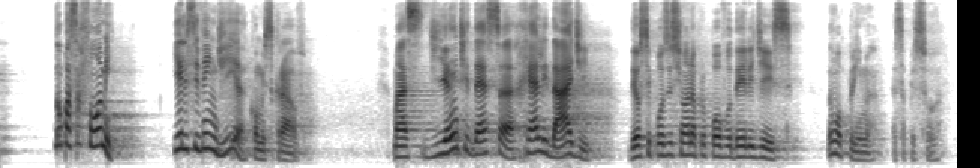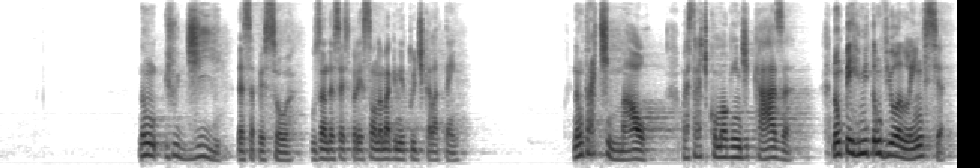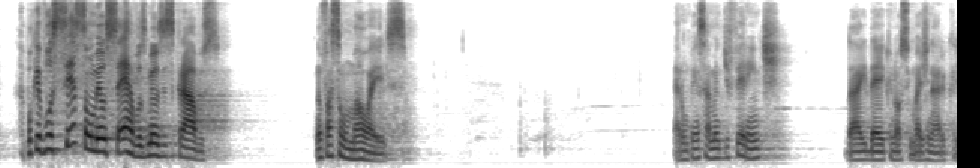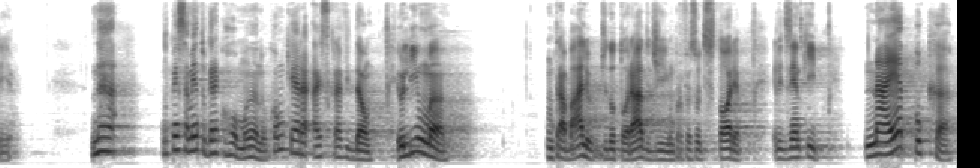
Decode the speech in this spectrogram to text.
não passar fome, e ele se vendia como escravo. Mas diante dessa realidade, Deus se posiciona para o povo dele e diz: não oprima essa pessoa. Não judie dessa pessoa, usando essa expressão na magnitude que ela tem. Não trate mal, mas trate como alguém de casa. Não permitam violência, porque vocês são meus servos, meus escravos. Não façam mal a eles. Era um pensamento diferente da ideia que o nosso imaginário cria. Na, no pensamento greco-romano, como que era a escravidão? Eu li uma, um trabalho de doutorado de um professor de história, ele dizendo que na época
